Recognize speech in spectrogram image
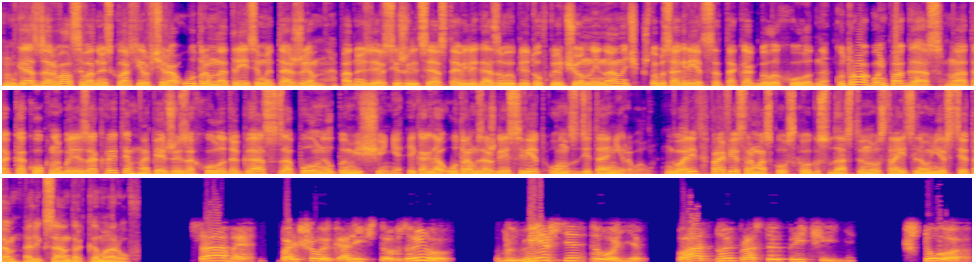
Газ взорвался в одной из квартир вчера утром на третьем этаже. По одной из версий, жильцы оставили газовую плиту включенной на ночь, чтобы согреться, так как было холодно. К утру огонь погас, а так как окна были закрыты, опять же из-за холода газ заполнил помещение. И когда утром зажгли свет, он сдетонировал. Говорит профессор Московского государственного строительного университета Александр Комаров. Самое большое количество взрывов в межсезонье по одной простой причине, что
